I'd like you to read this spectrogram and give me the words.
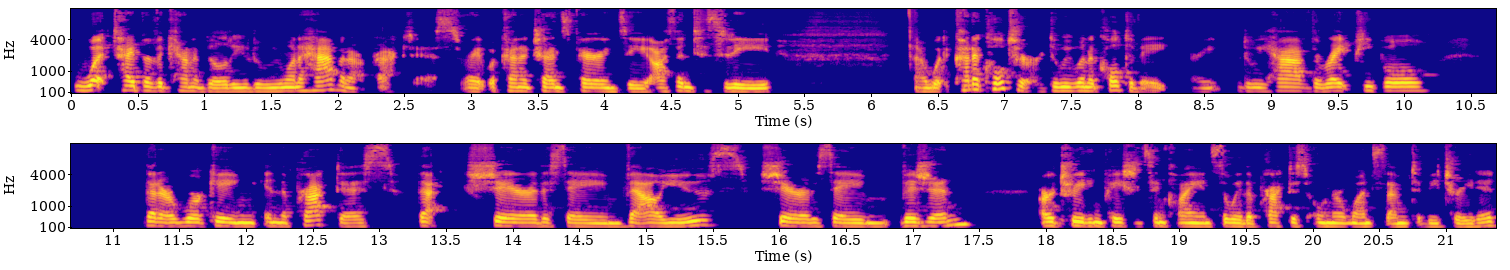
what type of accountability do we want to have in our practice, right? What kind of transparency, authenticity, uh, what kind of culture do we want to cultivate, right? Do we have the right people that are working in the practice that share the same values, share the same vision, are treating patients and clients the way the practice owner wants them to be treated?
